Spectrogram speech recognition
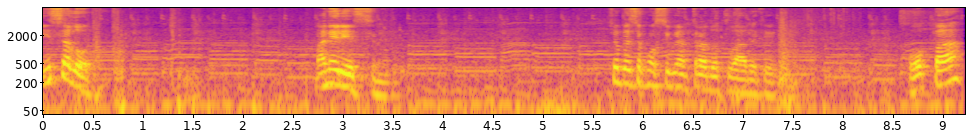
Isso é louco. Maneiríssimo. Deixa eu ver se eu consigo entrar do outro lado aqui. Opa!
